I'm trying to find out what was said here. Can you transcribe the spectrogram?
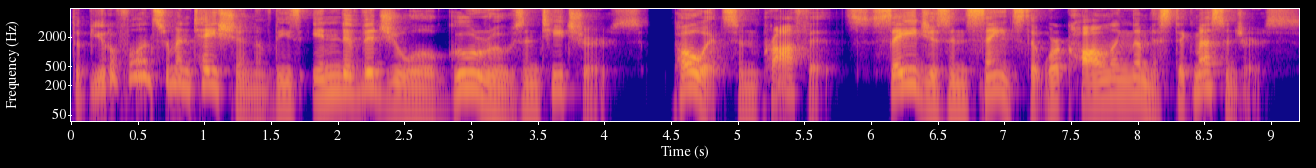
the beautiful instrumentation of these individual gurus and teachers, poets and prophets, sages and saints that we're calling the mystic messengers.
